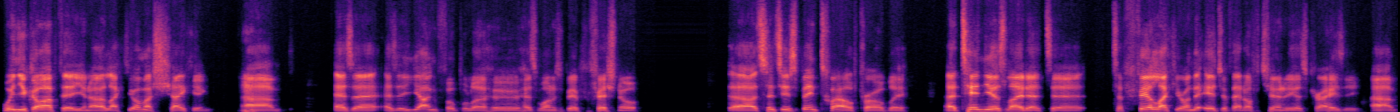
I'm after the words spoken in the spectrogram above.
when you go up there, you know, like you're almost shaking. Mm. Um, as a as a young footballer who has wanted to be a professional uh, since he's been 12, probably uh, 10 years later, to to feel like you're on the edge of that opportunity is crazy. Um,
